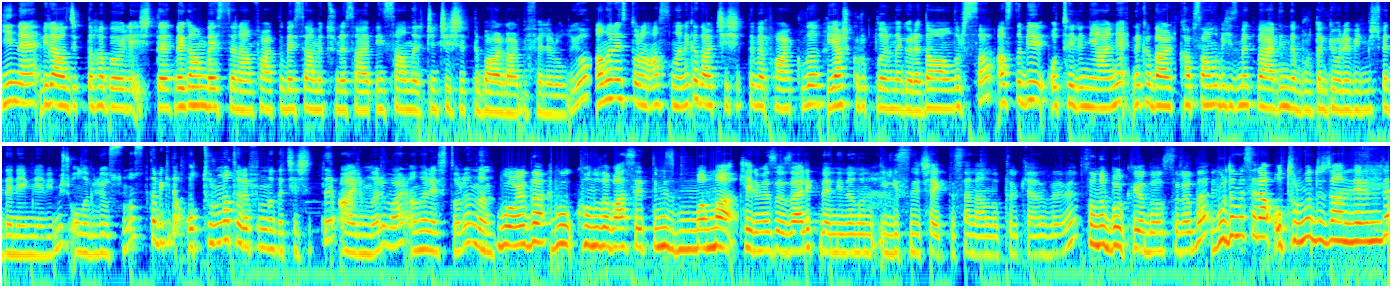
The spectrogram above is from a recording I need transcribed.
Yine birazcık daha böyle işte vegan beslenen, farklı beslenme türüne sahip insanlar için çeşitli barlar, büfeler oluyor. Ana restoran aslında ne kadar çeşitli ve farklı yaş gruplarına göre dağılırsa aslında bir otelin yani ne kadar kapsamlı bir hizmet verdiğini de burada görebilmiş ve deneyimleyebilmiş olabiliyorsunuz. Tabii ki de oturma tarafında da çeşitli ayrımları var ana restoranın. Bu arada bu konuda bahsettiğimiz mama kelimesi özellikle Nina'nın ilgisini çekti sen anlatırken Zeynep. Sana bakıyordu o sırada. Burada mesela oturma düzenlerinde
